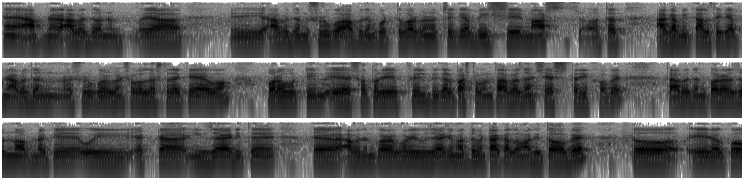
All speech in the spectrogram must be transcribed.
হ্যাঁ আপনার আবেদন এই আবেদন শুরু আবেদন করতে পারবেন হচ্ছে গিয়ে বিশে মার্চ, অর্থাৎ আগামীকাল থেকে আপনি আবেদন শুরু করবেন সকাল দশটা থেকে এবং পরবর্তী সতেরো এপ্রিল বিকাল পাঁচটা পর্যন্ত আবেদন শেষ তারিখ হবে। তো আবেদন করার জন্য আপনাকে ওই একটা ইউজার আইডিতে আবেদন করার পরে ইউজার আইডির মাধ্যমে টাকা জমা দিতে হবে। তো এইরকম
